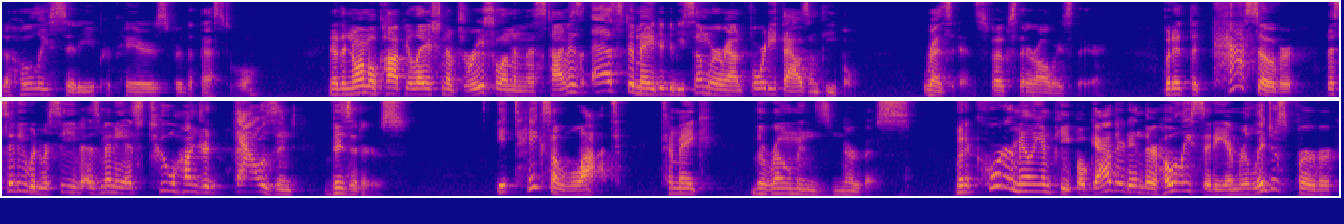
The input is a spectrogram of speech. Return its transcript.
the holy city prepares for the festival. Now, the normal population of Jerusalem in this time is estimated to be somewhere around 40,000 people, residents, folks that are always there. But at the Passover, the city would receive as many as 200,000 visitors. It takes a lot to make the Romans nervous. But a quarter million people gathered in their holy city in religious fervor,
